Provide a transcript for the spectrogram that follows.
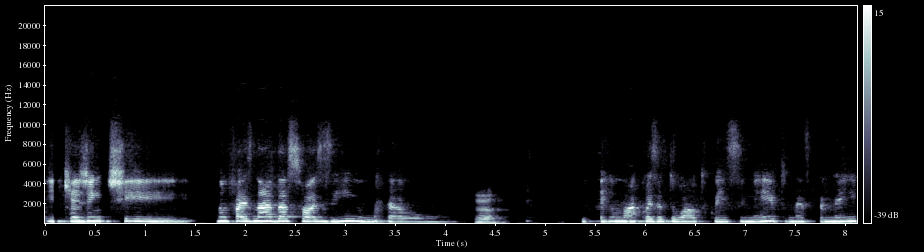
E que a gente não faz nada sozinho, então. É. Tem uma coisa do autoconhecimento, mas também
